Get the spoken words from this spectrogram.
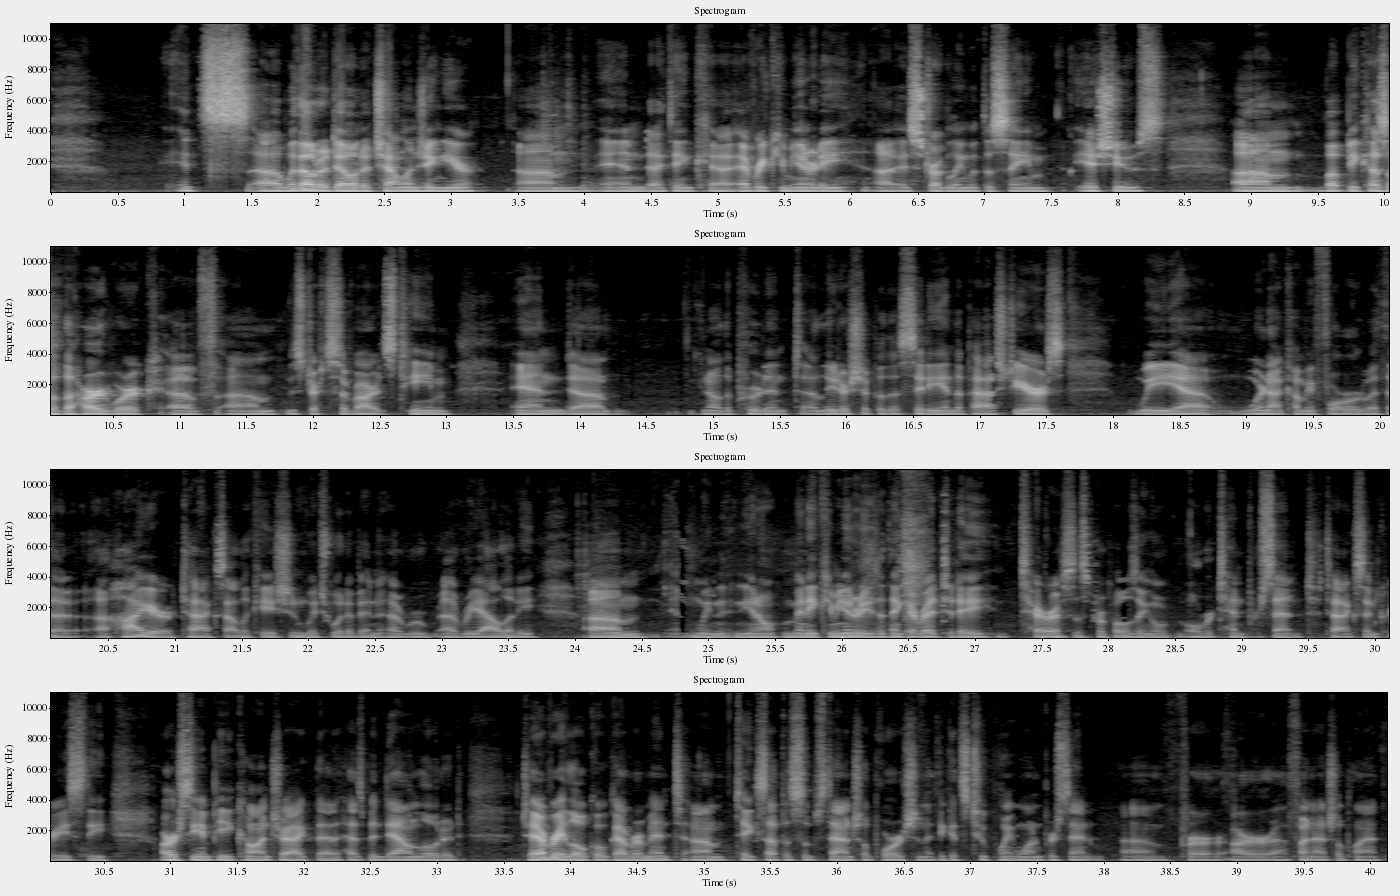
It's without a doubt a challenging year, um, and I think every community is struggling with the same issues. Um, but because of the hard work of um, Mr. Savard's team and um, you know the prudent uh, leadership of the city in the past years, we uh, we're not coming forward with a, a higher tax allocation, which would have been a, re- a reality. Um, we you know many communities. I think I read today, Terrace is proposing over 10% tax increase. The RCMP contract that has been downloaded to every local government um, takes up a substantial portion. I think it's 2.1% um, for our uh, financial plan.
